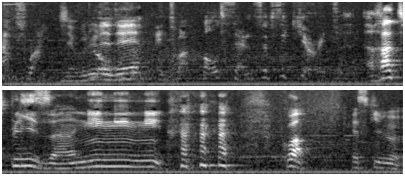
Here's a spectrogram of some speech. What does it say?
That's right. J'ai voulu l'aider. Rat please. Ni ni ni. Quoi? Qu'est-ce qu'il veut?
